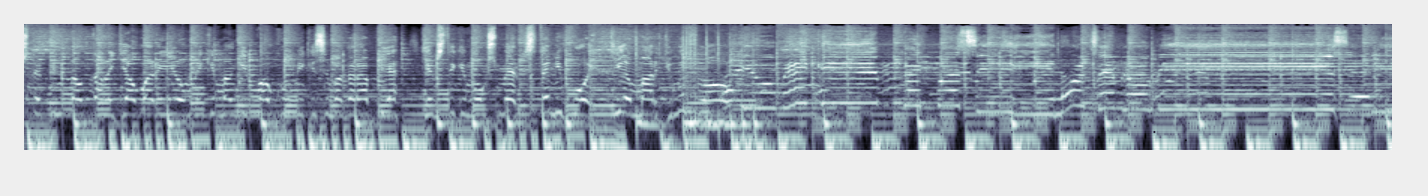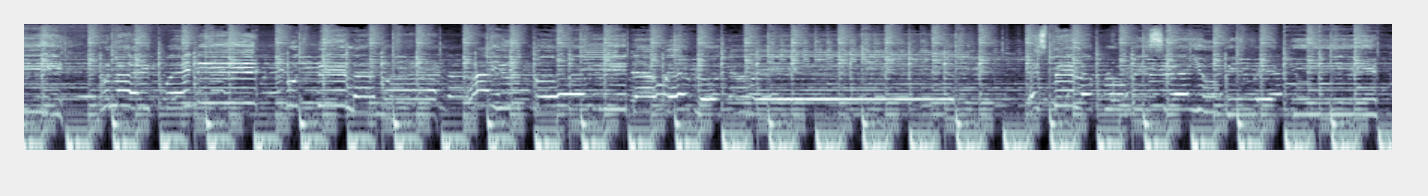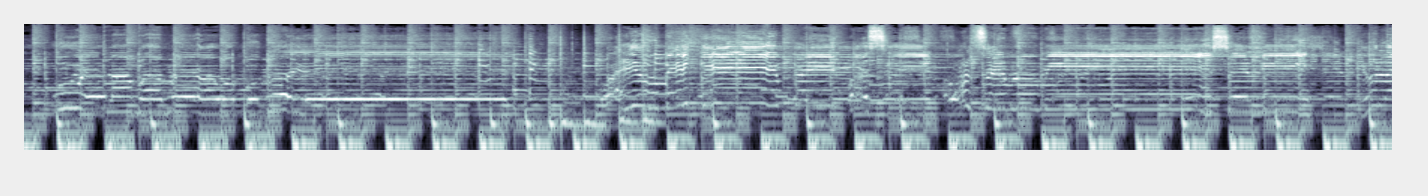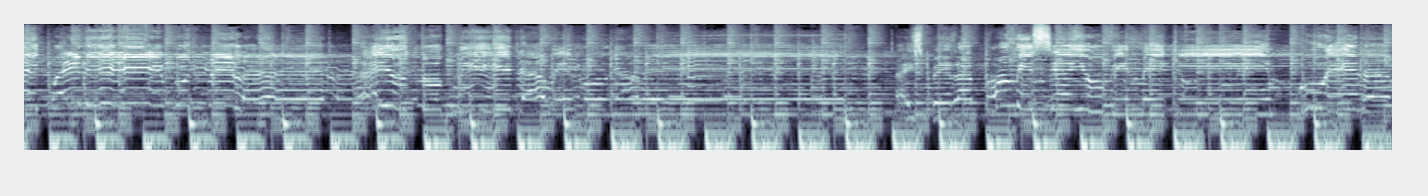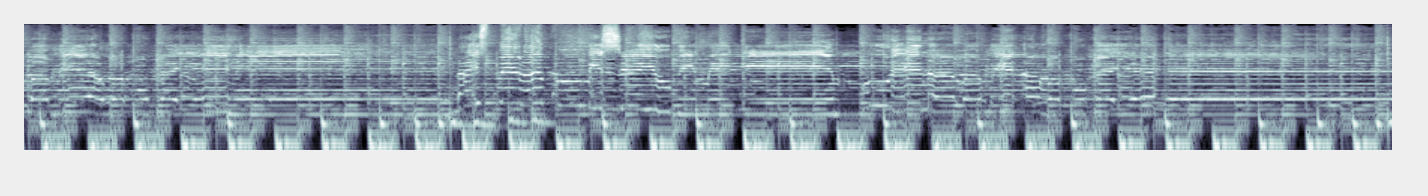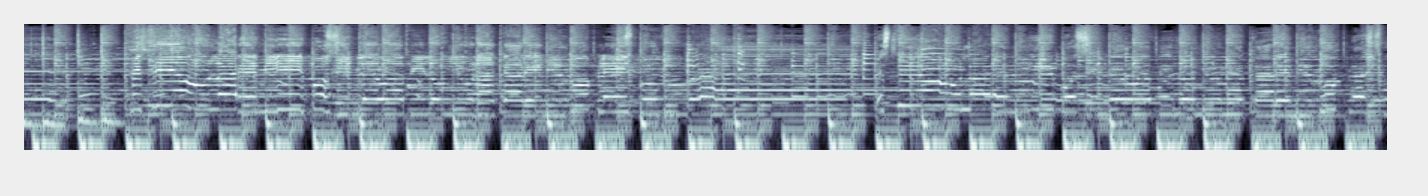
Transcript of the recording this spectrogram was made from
πιστεύει να ο ταραγιά ο αριό Μίκη μάγκη πάω κομίκη σε μαγαραπιέ Γεύστηκε μόξ μεν στένι βοή Τι αμάρκι complex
